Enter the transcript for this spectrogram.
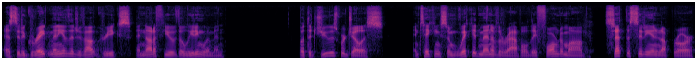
as did a great many of the devout Greeks and not a few of the leading women. But the Jews were jealous, and taking some wicked men of the rabble, they formed a mob, set the city in an uproar,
